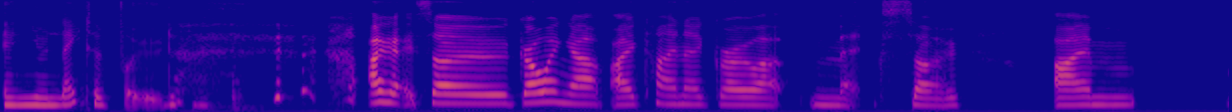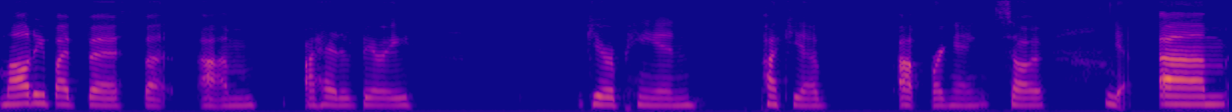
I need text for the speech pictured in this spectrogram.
and your native food. Okay, so growing up, I kind of grow up mixed. So I'm Maori by birth, but um, I had a very European Pakeha upbringing. So Yeah. um,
